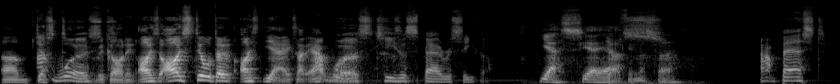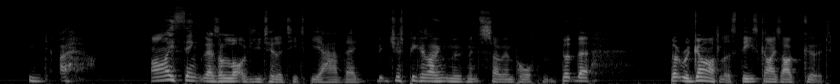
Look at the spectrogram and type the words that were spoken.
Um, At just worst- regarding, I, I still don't. I yeah, exactly. At, At worst, he's a spare receiver. Yes. Yeah. Yeah. I think that's fair. At best, I think there's a lot of utility to be had there, just because I think movement's so important. But the, but regardless, these guys are good.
